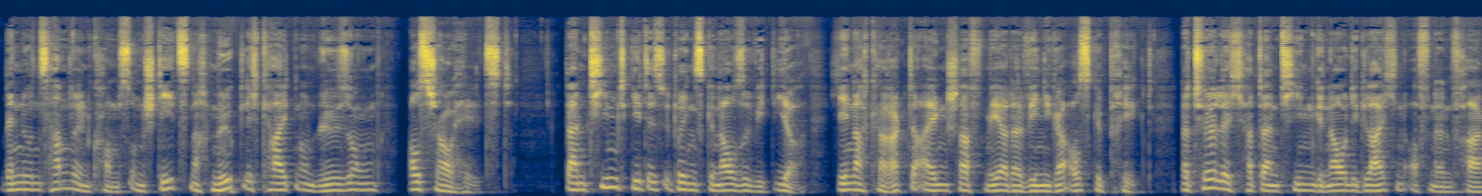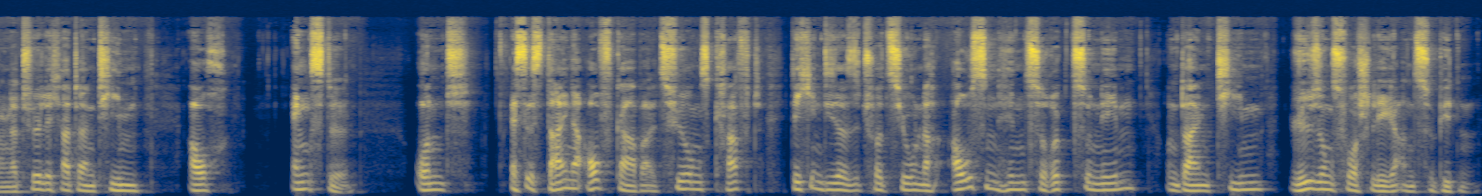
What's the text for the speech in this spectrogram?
wenn du ins Handeln kommst und stets nach Möglichkeiten und Lösungen Ausschau hältst. Deinem Team geht es übrigens genauso wie dir, je nach Charaktereigenschaft mehr oder weniger ausgeprägt. Natürlich hat dein Team genau die gleichen offenen Fragen. Natürlich hat dein Team auch Ängste. Und es ist deine Aufgabe als Führungskraft, dich in dieser Situation nach außen hin zurückzunehmen und deinem Team Lösungsvorschläge anzubieten.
